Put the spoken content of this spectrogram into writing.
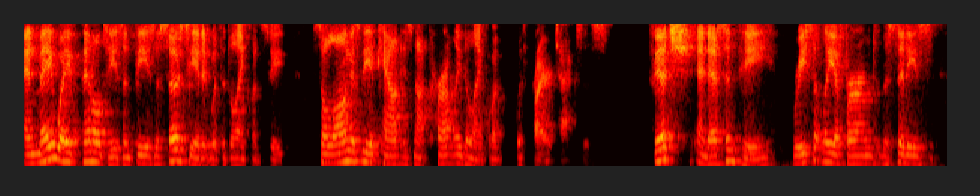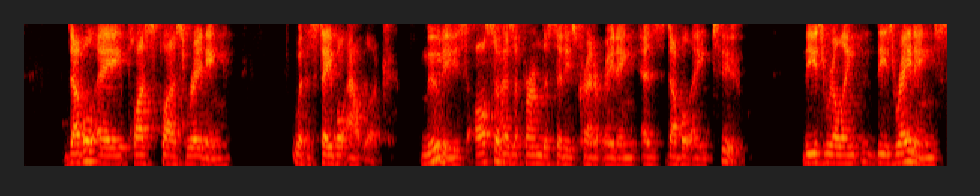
and may waive penalties and fees associated with the delinquency so long as the account is not currently delinquent with prior taxes. Fitch and S&P recently affirmed the city's double A rating with a stable outlook. Moody's also has affirmed the city's credit rating as double A2. These, these ratings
